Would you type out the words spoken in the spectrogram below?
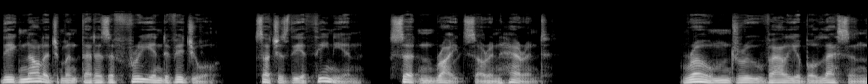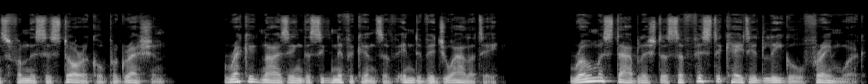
the acknowledgement that as a free individual, such as the Athenian, certain rights are inherent. Rome drew valuable lessons from this historical progression, recognizing the significance of individuality Rome established a sophisticated legal framework.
